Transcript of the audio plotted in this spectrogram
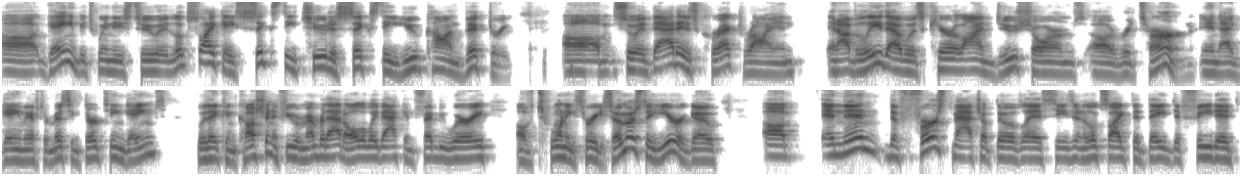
uh, game between these two, it looks like a 62 to 60 UConn victory. Um, so if that is correct, Ryan, and I believe that was Caroline Ducharme's uh, return in that game after missing 13 games with a concussion. If you remember that, all the way back in February of 23, so almost a year ago. Um, and then the first matchup though of last season, it looks like that they defeated.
